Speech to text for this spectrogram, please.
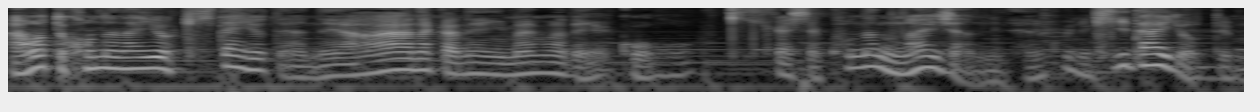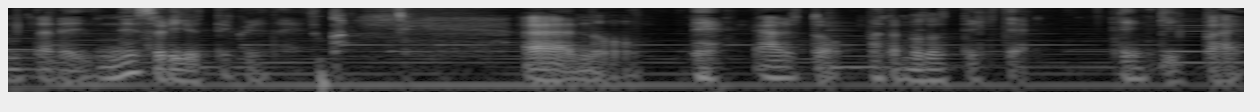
あ、もっとこんな内容聞きたいよってね、ああ、なんかね、今までこう、き返して、こんなのないじゃん、みたいな、こういうの聞きたいよって思ったらね、それ言ってくれたりとか、あの、ね、あるとまた戻ってきて、元気いっぱい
